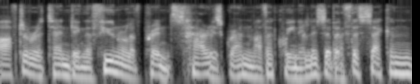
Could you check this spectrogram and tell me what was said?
After attending the funeral of Prince Harry's grandmother Queen Elizabeth II,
